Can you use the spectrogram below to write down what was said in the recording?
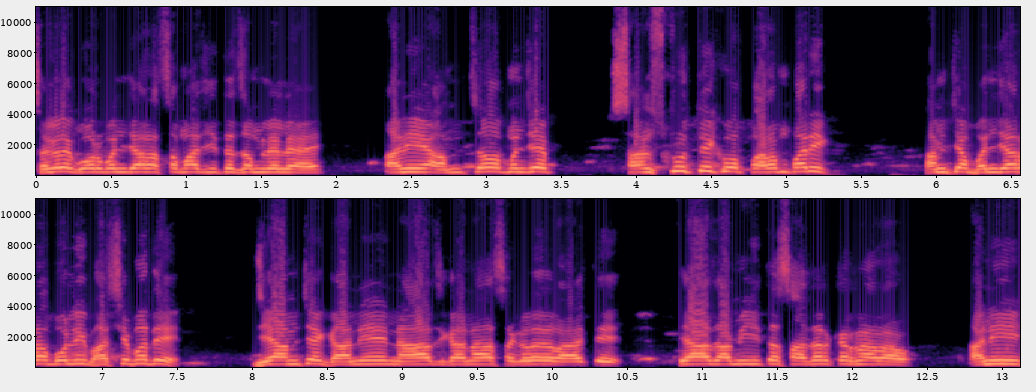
सगळे गोरबंजारा समाज इथं जमलेले आहे. आणि आमचं म्हणजे सांस्कृतिक व पारंपरिक आमच्या बंजारा बोली भाषेमध्ये जे आमचे गाणे नाच गाणं सगळं राहते ते आज आम्ही इथं सादर करणार आहोत. आणि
